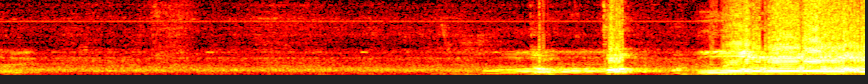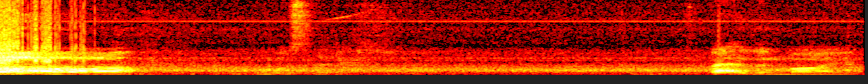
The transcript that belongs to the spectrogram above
There you Don't fuck with me. Whoa! What was this? Better than my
